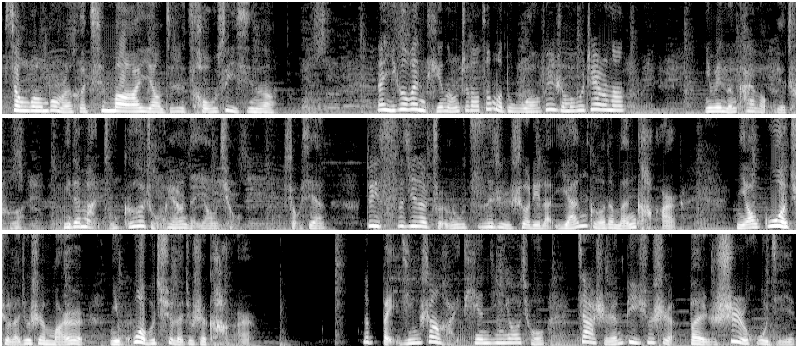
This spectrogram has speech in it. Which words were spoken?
相关部门和亲妈一样，真是操碎心了。那一个问题能知道这么多，为什么会这样呢？因为能开网约车，你得满足各种各样的要求。首先，对司机的准入资质设立了严格的门槛儿，你要过去了就是门儿，你过不去了就是坎儿。那北京、上海、天津要求驾驶人必须是本市户籍，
